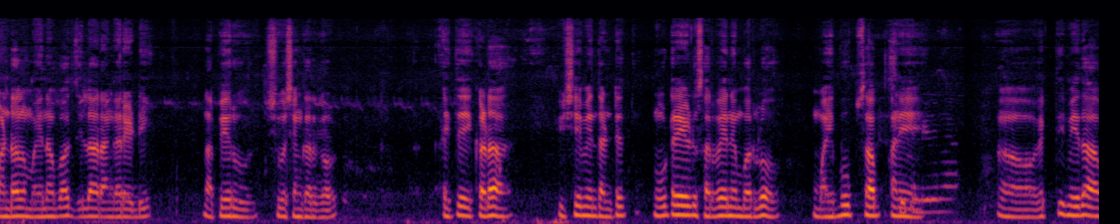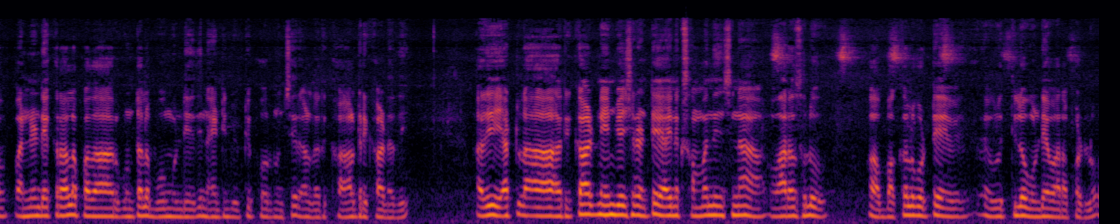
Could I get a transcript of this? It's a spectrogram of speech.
మండలం మైనాబాద్ జిల్లా రంగారెడ్డి. నా పేరు శివశంకర్ గౌడ్. అయితే ఇక్కడ విషయం ఏంటంటే నూట ఏడు సర్వే నెంబర్లో మహబూబ్ సాబ్ అనే వ్యక్తి మీద పన్నెండు ఎకరాల పదహారు గుంటల భూమి ఉండేది నైన్టీన్ ఫిఫ్టీ ఫోర్ నుంచి కాల్ రికార్డ్ అది. అది అట్లా ఆ రికార్డ్ని ఏం చేశారంటే ఆయనకు సంబంధించిన వారసులు బక్కలు కొట్టే వృత్తిలో ఉండేవారు అప్పట్లో.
